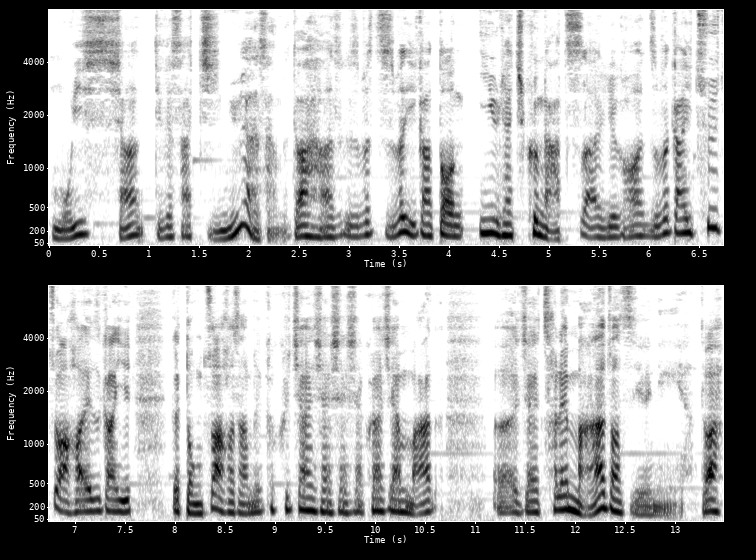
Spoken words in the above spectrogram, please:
骂伊像迭个啥妓女啊啥么，对伐？好是勿是是勿是伊讲到医院里去看牙齿啊？就好是勿是讲伊穿着也好，还是讲伊搿动作也好啥么？看看像像像像，看像卖呃像出来卖个装子一个人一样，对伐？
